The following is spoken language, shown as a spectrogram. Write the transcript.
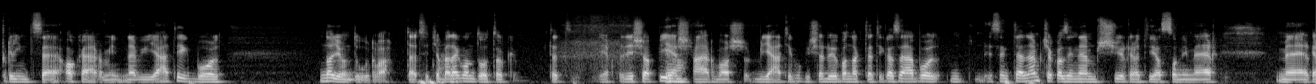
Prince akármi nevű játékból. Nagyon durva. Tehát, hogyha belegondoltok, tehát, érted? És a PS3-as játékok is elő vannak, tehát igazából szerintem nem csak azért nem sürgeti a Sony, mert mert,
